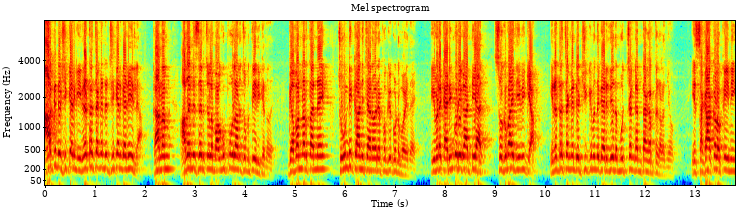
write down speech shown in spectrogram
ആർക്കും രക്ഷിക്കാൻ ഇരട്ടച്ചങ്ങൻ രക്ഷിക്കാൻ കഴിയില്ല. കാരണം അതനുസരിച്ചുള്ള വകുപ്പുകളാണ് ചുമത്തിയിരിക്കുന്നത്. ഗവർണർ തന്നെ ചൂണ്ടിക്കാണിച്ചാണ് അവരെ പൊക്കിക്കൊണ്ടുപോയത്. ഇവിടെ കരിങ്കൊടി കാട്ടിയാൽ സുഖമായി ജീവിക്കാം. ഇരട്ടച്ചങ്ങൻ രക്ഷിക്കുമെന്ന് കരുതിയത് മുച്ചങ്കൻ തകർത്ത് കളഞ്ഞു. ഈ സഖാക്കളൊക്കെ ഇനി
